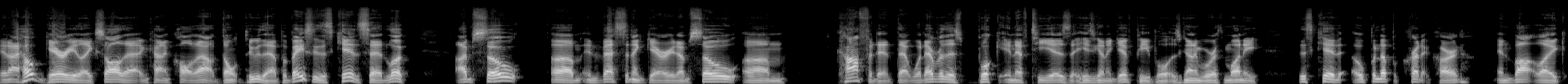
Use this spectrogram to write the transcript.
and I hope Gary like saw that and kind of called out, "Don't do that." But basically, this kid said, "Look, I'm so um, invested in Gary, and I'm so um, confident that whatever this book NFT is that he's going to give people is going to be worth money." This kid opened up a credit card and bought like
